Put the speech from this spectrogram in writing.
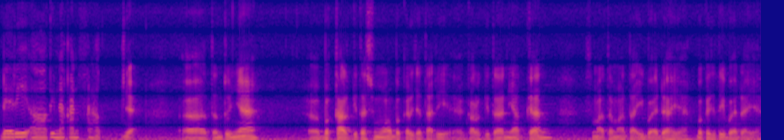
dari uh, tindakan fraud? Ya, yeah. uh, tentunya uh, bekal kita semua bekerja tadi uh, kalau kita niatkan semata-mata ibadah ya bekerja itu ibadah ya.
